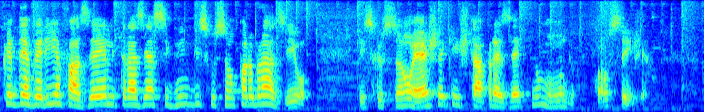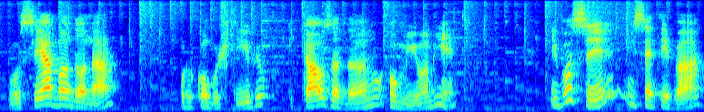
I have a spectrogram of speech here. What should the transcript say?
o que deveria fazer ele trazer a seguinte discussão para o Brasil. Discussão esta que está presente no mundo, qual seja, você abandonar o combustível que causa dano ao meio ambiente. E você incentivar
